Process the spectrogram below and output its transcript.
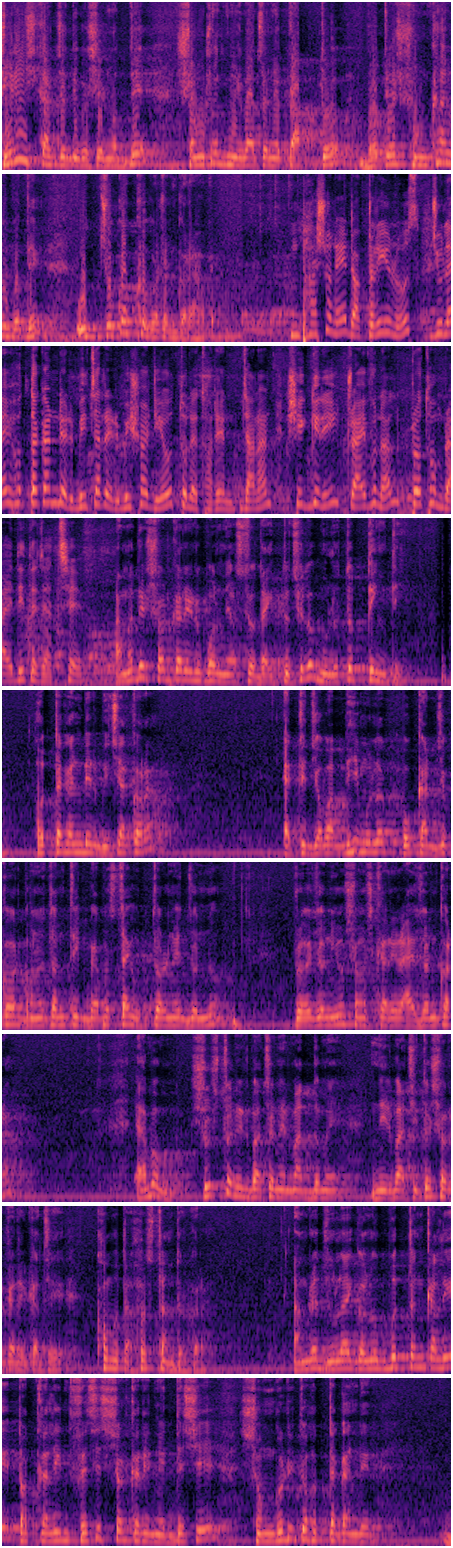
তিরিশ কার্য দিবসের মধ্যে সংসদ নির্বাচনে প্রাপ্ত ভোটের সংখ্যানুপাতে উচ্চকক্ষ গঠন করা হবে। ভাষণে ডক্টর ইউনুস জুলাই হত্যাকাণ্ডের বিচারের বিষয়টিও তুলে ধরেন। জানান, শিগগিরই ট্রাইব্যুনাল প্রথম রায় দিতে যাচ্ছে। আমাদের সরকারের উপর ন্যস্ত দায়িত্ব ছিল মূলত তিনটি। হত্যাকাণ্ডের বিচার করা, একটি জবাবদিহিমূলক ও কার্যকর গণতান্ত্রিক ব্যবস্থায় উত্তরণের জন্য প্রয়োজনীয় সংস্কারের আয়োজন করা এবং সুষ্ঠু নির্বাচনের মাধ্যমে নির্বাচিত সরকারের কাছে ক্ষমতা হস্তান্তর করা। আমরা জুলাই গণ অভ্যুত্থানকালে তৎকালীন ফেসিস সরকারের নির্দেশে সংগঠিত হত্যাকাণ্ডের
